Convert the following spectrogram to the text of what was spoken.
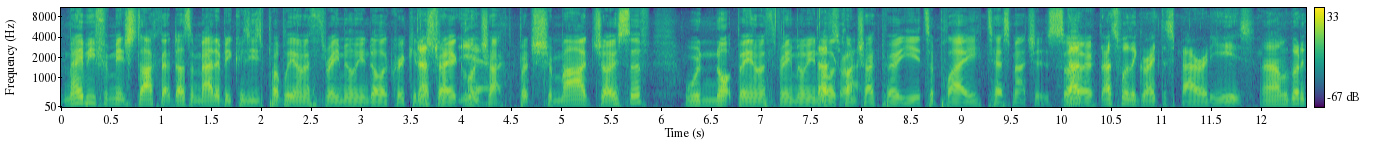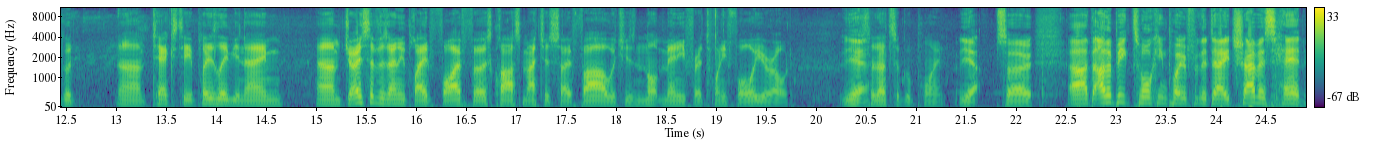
maybe for Mitch Starc that doesn't matter because he's probably on a three million dollar cricket That's Australia right, yeah. contract. But Shamar Joseph would not be on a three million dollar right. contract per year to play Test matches. So That, that's where the great disparity is. Um, we've got a good um, text here. Please leave your name. Um, Joseph has only played five first class matches so far, which is not many for a 24 year old. yeah, So that's a good point. Yeah. So uh, the other big talking point from the day, Travis Head.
